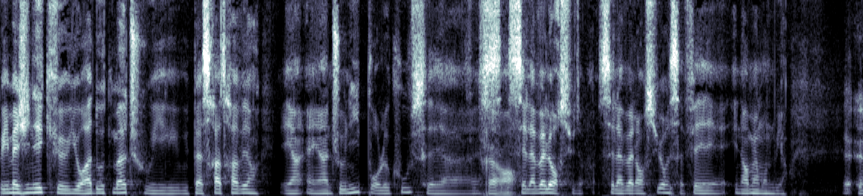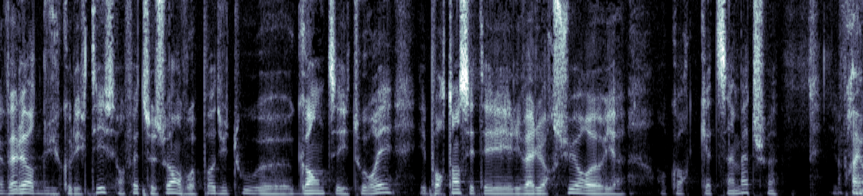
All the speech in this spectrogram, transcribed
On peut imaginer qu'il y aura d'autres matchs où il, où il passera à travers. Et un, et un Johnny, pour le coup, c'est euh, c'est la valeur sûre. C'est la valeur sûre et ça fait énormément de bien. La valeur du collectif, c'est en fait ce soir, on voit pas du tout euh, Gant et Touré, et pourtant c'était les, les valeurs sûres euh, il y a encore 4-5 matchs. Après,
